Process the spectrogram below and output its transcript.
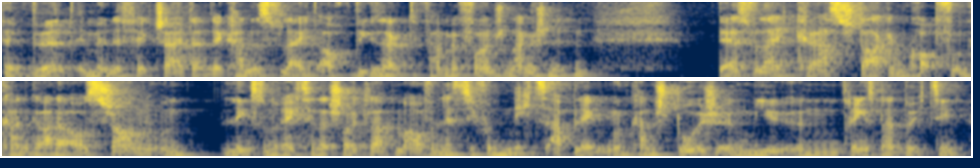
Der wird im Endeffekt scheitern. Der kann es vielleicht auch, wie gesagt, haben wir vorhin schon angeschnitten, der ist vielleicht krass stark im Kopf und kann gerade ausschauen und links und rechts hat er Scheuklappen auf und lässt sich von nichts ablenken und kann stoisch irgendwie einen Trainingsplan durchziehen.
